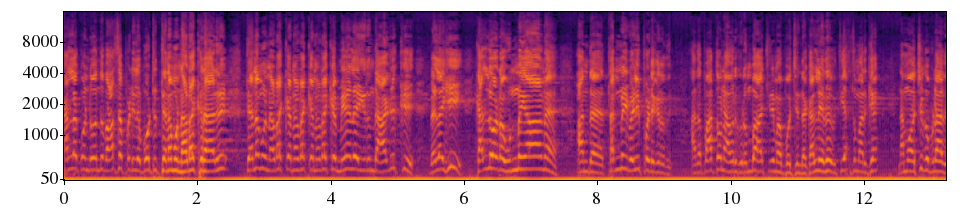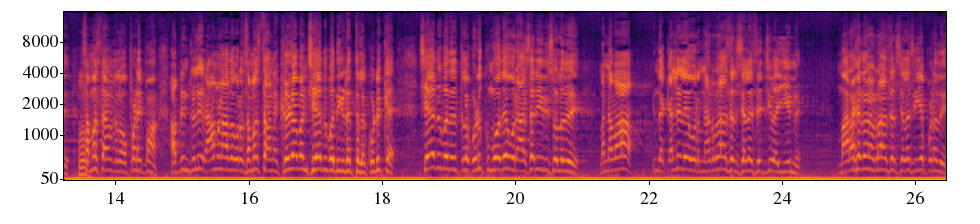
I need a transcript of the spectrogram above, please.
கல்லை கொண்டு வந்து வாசப்படியில போட்டு தினமும் நடக்கிறாரு. தினமும் நடக்க நடக்க நடக்க மேலே இருந்த அழுக்கு விலகி கல்லோட உண்மையான அந்த தன்மை வெளிப்படுகிறது. அதை பார்த்தோன்னே அவருக்கு ரொம்ப ஆச்சரியமா போச்சு. இந்த கல் ஏதோ வித்தியாசமா இருக்கே. நம்ம வச்சுக்கப்படாது சமஸ்தானத்துல ஒப்படைப்போம் அப்படின்னு சொல்லி ராமநாதபுரம் சமஸ்தான கிழவன் சேதுபதி இடத்துல கொடுக்க. சேதுபதி இடத்துல கொடுக்கும் போதே ஒரு அசரீரி சொல்லுது. மன்னவா இந்த கல்லிலே ஒரு நடராசர் சிலை செஞ்சு வையின்னு. மரகத நடராசர் சிலை செய்யப்படுது.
